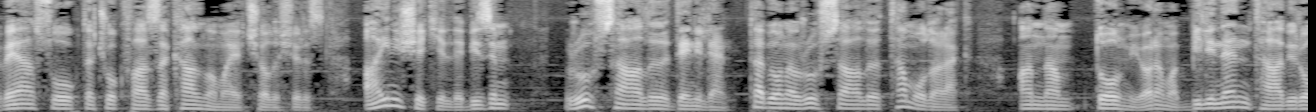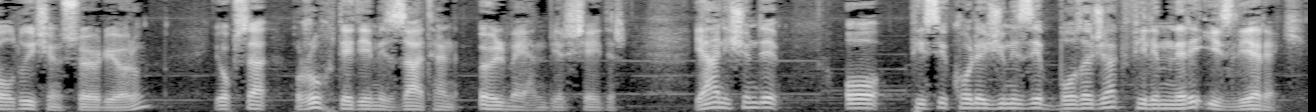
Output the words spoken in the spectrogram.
veya soğukta çok fazla kalmamaya çalışırız. Aynı şekilde bizim ruh sağlığı denilen, tabi ona ruh sağlığı tam olarak anlam dolmuyor ama bilinen tabir olduğu için söylüyorum. Yoksa ruh dediğimiz zaten ölmeyen bir şeydir. Yani şimdi o psikolojimizi bozacak filmleri izleyerek,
